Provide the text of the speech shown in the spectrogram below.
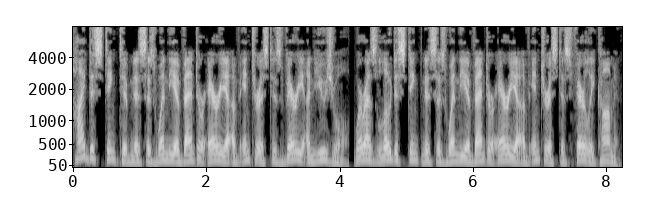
High distinctiveness is when the event or area of interest is very unusual, whereas low distinctness is when the event or area of interest is fairly common.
